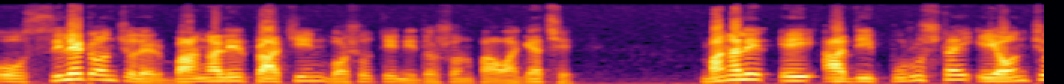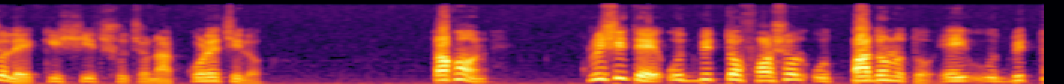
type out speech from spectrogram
ও সিলেট অঞ্চলের বাঙালির প্রাচীন বসতির নিদর্শন পাওয়া গেছে। বাঙালির এই আদি পুরুষরাই এই অঞ্চলে কৃষির সূচনা করেছিল। তখন কৃষিতে উদ্বৃত্ত ফসল উৎপাদন হতো এই উদ্বৃত্ত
